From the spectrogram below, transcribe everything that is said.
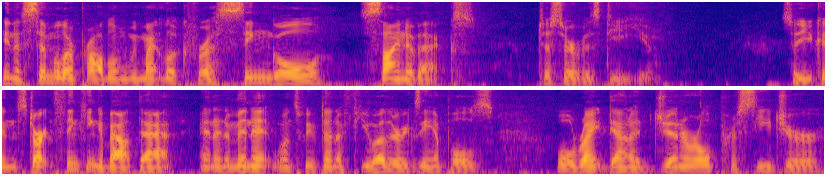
in a similar problem, we might look for a single sine of x to serve as du. So you can start thinking about that, and in a minute, once we've done a few other examples, we'll write down a general procedure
